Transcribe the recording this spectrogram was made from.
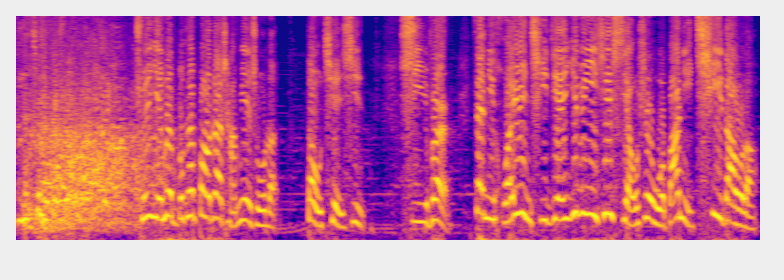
纯爷们不看爆炸场面，说了道歉信，媳妇儿，在你怀孕期间，因为一些小事我把你气到了，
